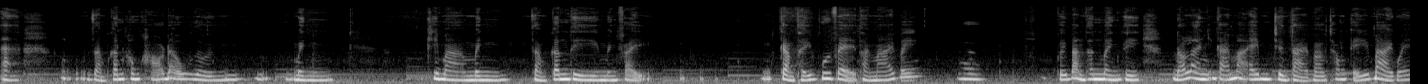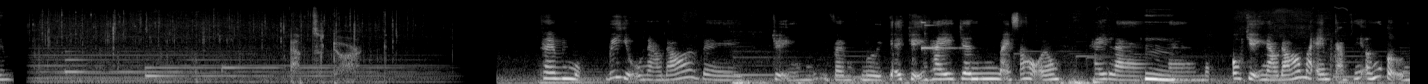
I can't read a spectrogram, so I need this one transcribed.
à giảm cân không khó đâu rồi mình khi mà mình giảm cân thì mình phải cảm thấy vui vẻ thoải mái với ừ. với bản thân mình thì đó là những cái mà em truyền tải vào trong cái bài của em thêm một ví dụ nào đó về chuyện về một người kể chuyện hay trên mạng xã hội không hay là, ừ. là một câu chuyện nào đó mà em cảm thấy ấn tượng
